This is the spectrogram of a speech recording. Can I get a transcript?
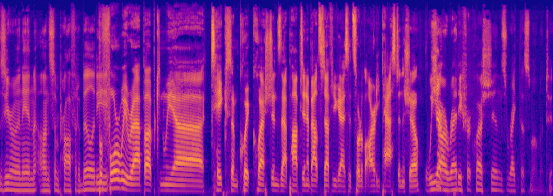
zeroing in on some profitability. Before we wrap up, can we uh, take some quick questions that popped in about stuff you guys had sort of already passed in the show? we Sure. are ready for questions right this moment. Too.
